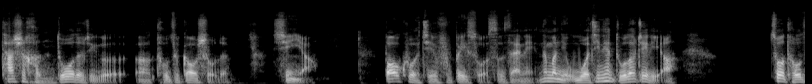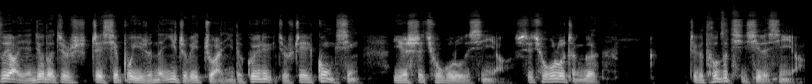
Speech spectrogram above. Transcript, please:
它是很多的这个呃投资高手的信仰，包括杰夫·贝索斯在内。那么你我今天读到这里啊，做投资要研究的就是这些不以人的意志为转移的规律，就是这些共性，也是邱国禄的信仰，是邱国禄整个。这个投资体系的信仰，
